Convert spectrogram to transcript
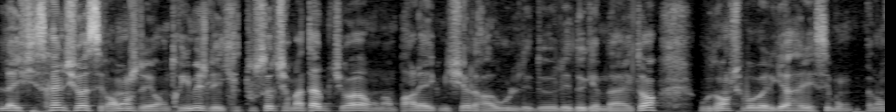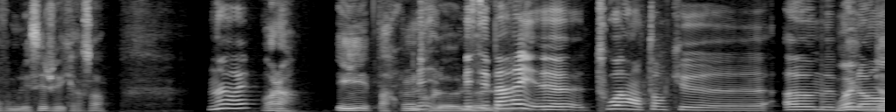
Life is Strange, tu vois, c'est vraiment, je l'ai, entre guillemets, je l'ai écrit tout seul sur ma table, tu vois. On en parlait avec Michel, Raoul, les deux, les deux game directors. Ou non, je fais bon, bah, les gars, allez, c'est bon, maintenant vous me laissez, je vais écrire ça. Ouais, ouais. Voilà. Et par Mais, contre, le. mais le- c'est le- pareil, euh, toi en tant que euh, homme Ouais, blanc,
